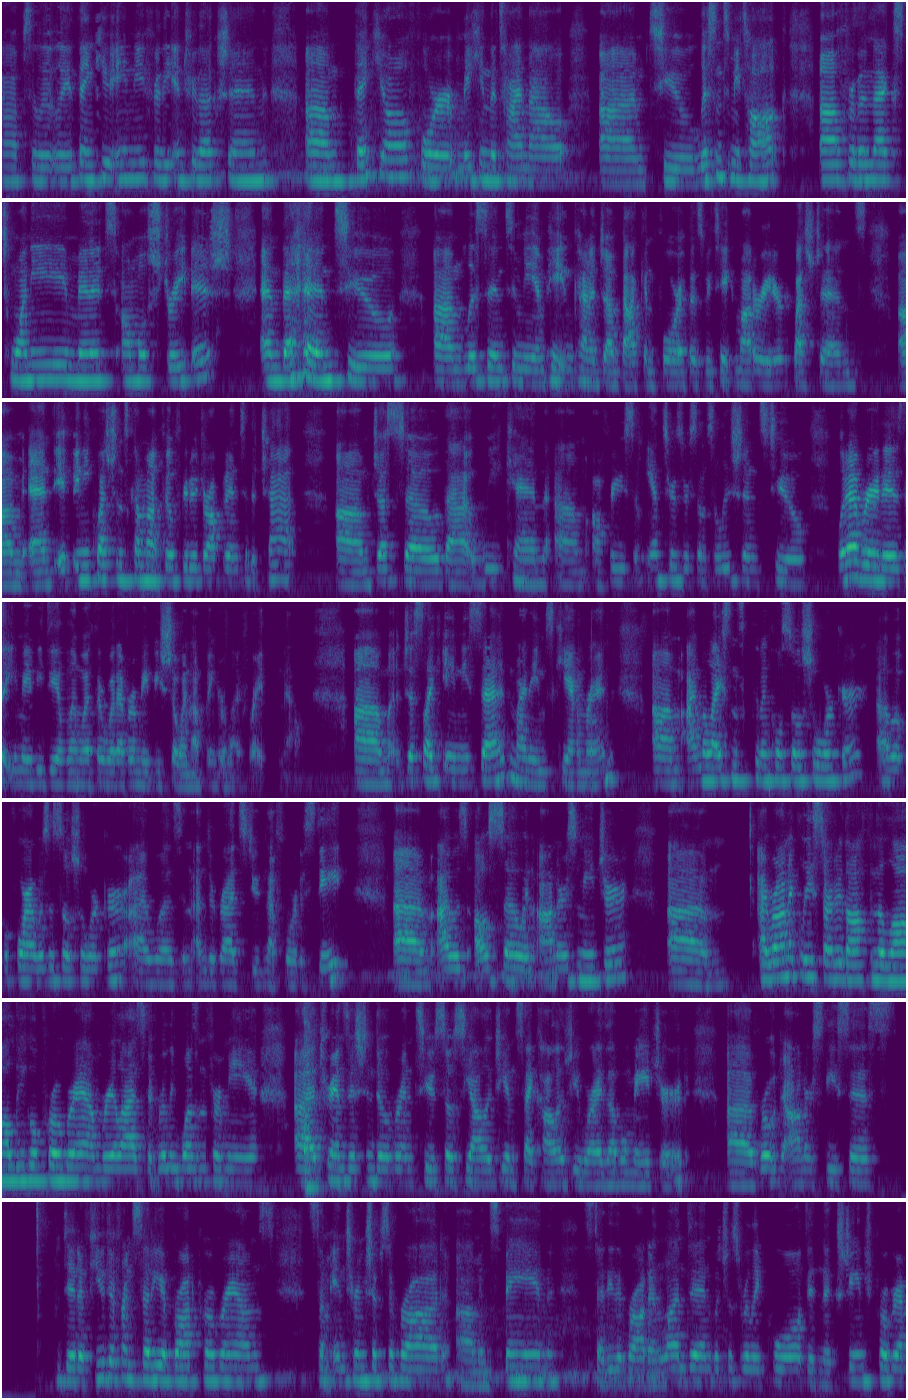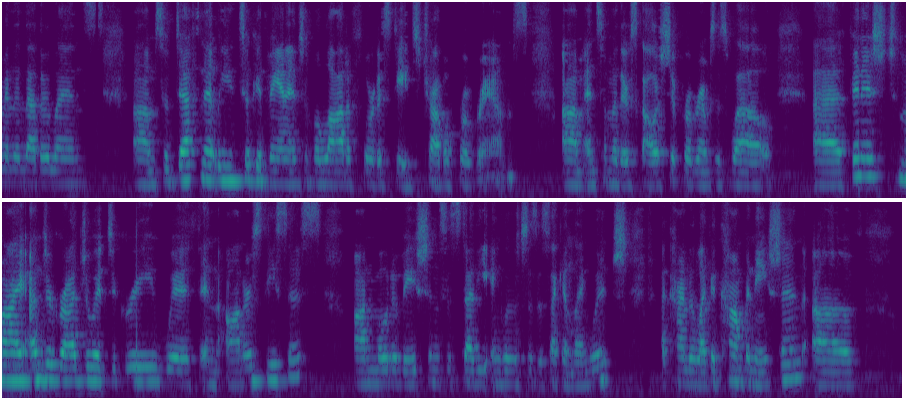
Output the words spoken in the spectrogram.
Absolutely. Thank you, Amy, for the introduction. Um, thank you all for making the time out um, to listen to me talk uh, for the next 20 minutes, almost straight-ish, and then to um, listen to me and Peyton kind of jump back and forth as we take moderator questions. Um, and if any questions come up, feel free to drop it into the chat um, just so that we can um, offer you some answers or some solutions to whatever it is that you may be dealing with or whatever may be showing up in your life right now. Um, just like Amy said, my name is Cameron. Um, I'm a licensed clinical social worker, uh, but before I was a social worker, I was an undergrad student at Florida State. Um, I was also an honors major. Um, ironically started off in the law legal program realized it really wasn't for me uh, transitioned over into sociology and psychology where i double majored uh, wrote an honors thesis did a few different study abroad programs, some internships abroad um, in Spain, studied abroad in London, which was really cool, did an exchange program in the Netherlands. Um, so definitely took advantage of a lot of Florida State's travel programs um, and some of their scholarship programs as well. Uh, finished my undergraduate degree with an honors thesis on motivation to study English as a second language, a kind of like a combination of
